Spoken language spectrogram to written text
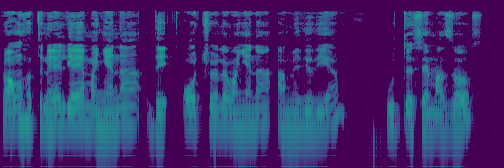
lo vamos a tener el día de mañana de 8 de la mañana a mediodía, UTC más 2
